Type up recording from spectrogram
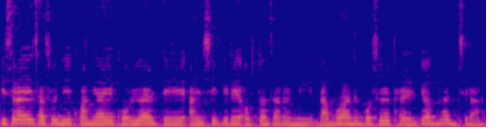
이스라엘 자손이 광야에 거류할 때에 안식일에 어떤 사람이 나무하는 것을 발견한지라.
